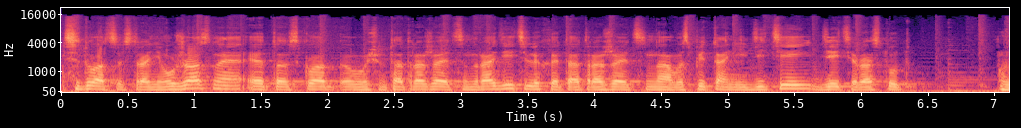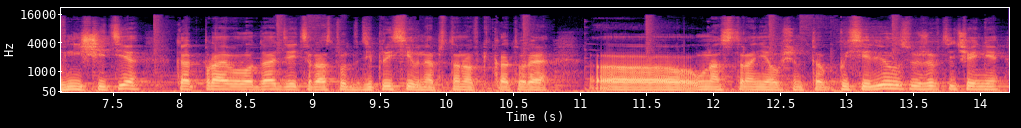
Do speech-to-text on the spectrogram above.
ситуация в стране ужасная, это, склад, в общем-то, отражается на родителях, это отражается на воспитании детей, дети растут в нищете, как правило, да, дети растут в депрессивной обстановке, которая э, у нас в стране, в общем-то, поселилась уже в течение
